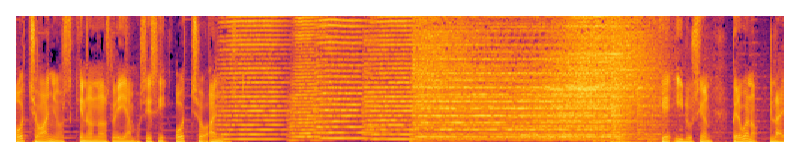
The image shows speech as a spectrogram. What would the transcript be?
ocho años que no nos veíamos. Sí, sí, ocho años. Qué ilusión. Pero bueno, la,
